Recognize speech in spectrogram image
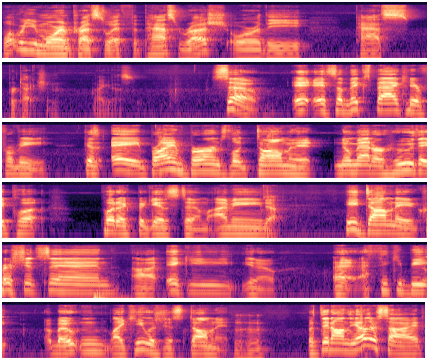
What were you more impressed with, the pass rush or the pass protection? I guess. So it, it's a mixed bag here for me because a Brian Burns looked dominant no matter who they put put up against him. I mean, Yeah. he dominated Christensen, uh, Icky. You know, I, I think he beat Moten. Like he was just dominant. But then on the other side,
